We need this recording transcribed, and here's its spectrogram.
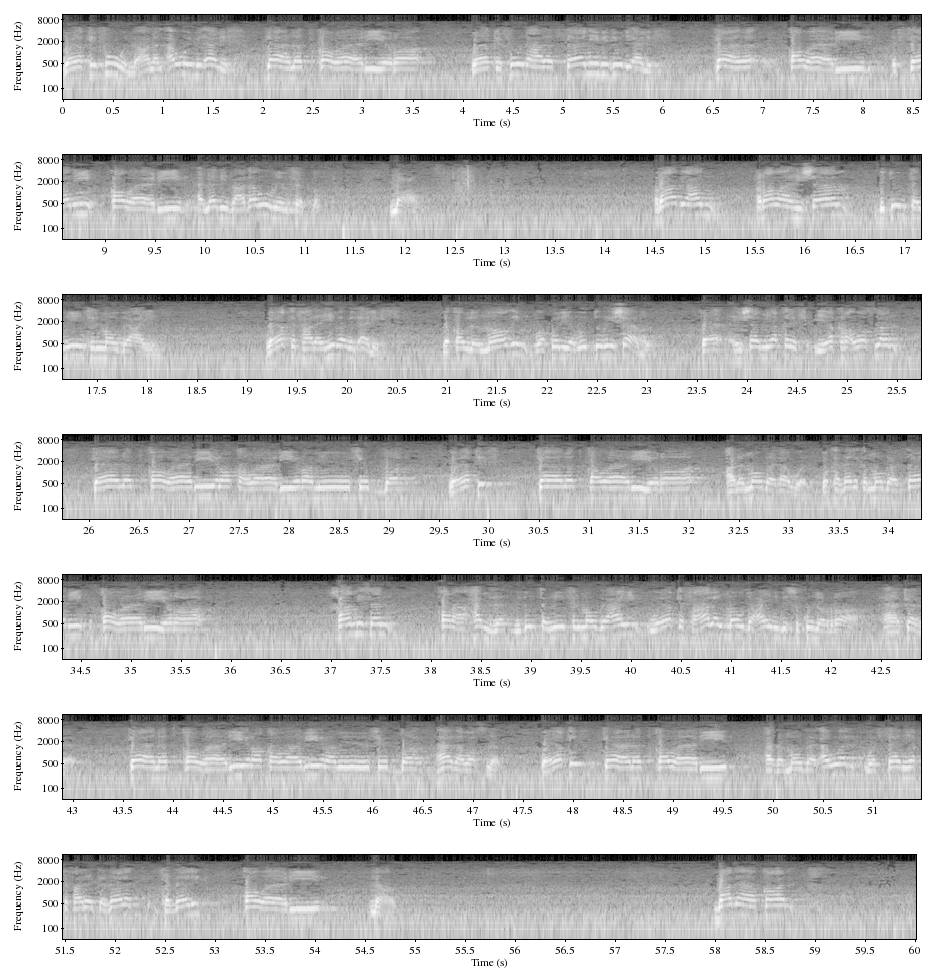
ويقفون على الأول بالألف كانت قوارير. ويقفون على الثاني بدون ألف. كان قوارير. الثاني قوارير. الذي بعده من فضة. نعم. رابعا روى هشام بدون تنوين في الموضعين. ويقف عليهما بالألف. لقول الناظم وقل يمد هشام فهشام يقف يقرأ وصلا كانت قوارير قوارير من فضة. ويقف كانت قوارير على الموضع الأول. وكذلك الموضع الثاني قوارير. خامسا قرأ حمزة بدون تنوين في الموضعين ويقف على الموضعين بسكون الراء. هكذا. كانت قوارير قوارير من فضة. هذا وصلا. ويقف كانت قوارير. هذا الموضع الأول والثاني يقف عليه كذلك كذلك. قوارير. نعم. بعدها قال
